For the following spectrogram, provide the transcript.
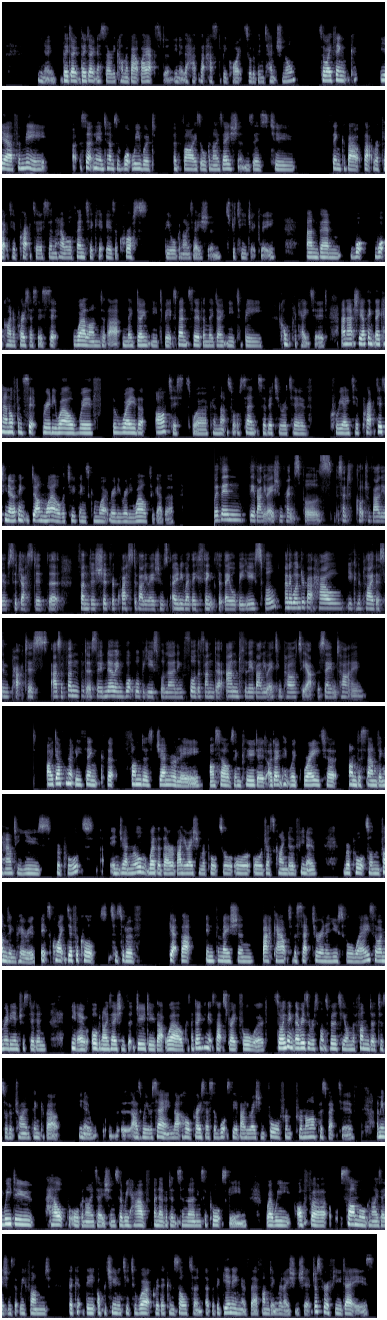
you know they don't they don't necessarily come about by accident you know ha- that has to be quite sort of intentional. So i think yeah for me uh, certainly in terms of what we would advise organizations is to think about that reflective practice and how authentic it is across the organization strategically. And then what what kind of processes sit well under that. And they don't need to be expensive and they don't need to be complicated. And actually i think they can often sit really well with the way that artists work and that sort of sense of iterative creative practice. You know i think done well the two things can work really really well together Within the evaluation principles, the Centre for Cultural Value have suggested that funders should request evaluations only where they think that they will be useful. And I wonder about how you can apply this in practice as a funder. So, knowing what will be useful learning for the funder and for the evaluating party at the same time. I definitely think that funders generally, ourselves included, I don't think we're great at understanding how to use reports in general, whether they're evaluation reports or, or, or just kind of, you know, reports on funding periods. It's quite difficult to sort of get that information back out to the sector in a useful way. So I'm really interested in, you know, organizations that do do that well, because I don't think it's that straightforward. So I think there is a responsibility on the funder to sort of try and think about you know uh, as we were saying that whole process of what's the evaluation for from from our perspective i mean we do help organizations. So we have an evidence and learning support scheme where we offer some organizations that we fund the, the opportunity to work with a consultant at the beginning of their funding relationship just for a few days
